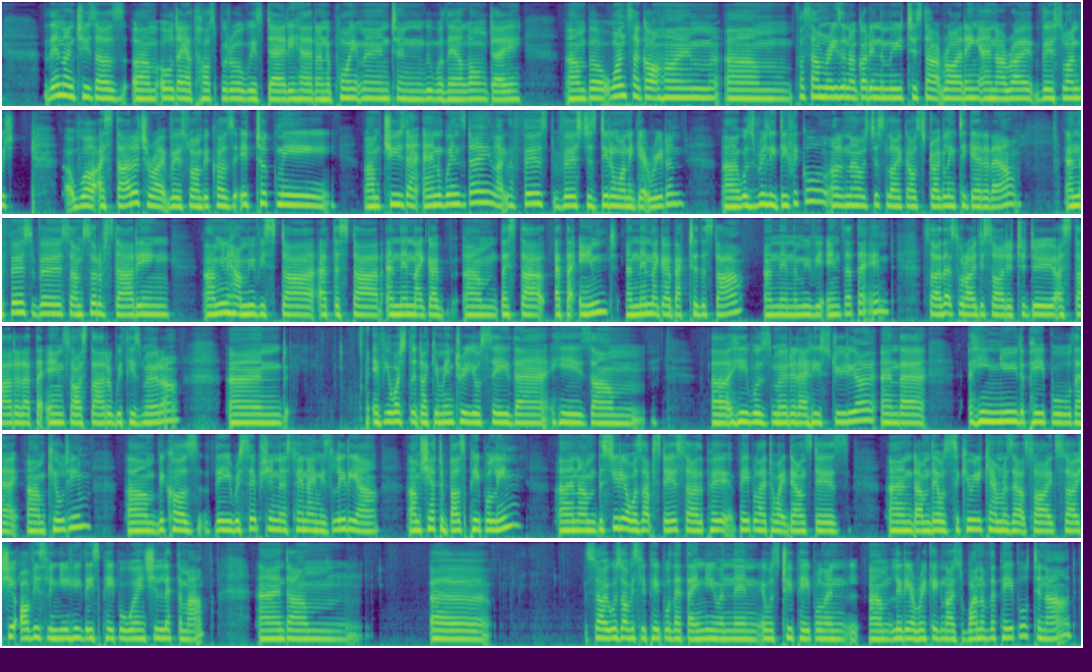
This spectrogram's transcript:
then on Tuesday I was um, all day at the hospital with Daddy. Had an appointment, and we were there a long day. Um, but once I got home, um, for some reason I got in the mood to start writing, and I wrote verse one, which uh, well, I started to write verse one because it took me um, Tuesday and Wednesday. Like the first verse just didn't want to get written. Uh, it was really difficult. I don't know. It was just like I was struggling to get it out. And the first verse, I'm sort of starting. Um, you know how movies start at the start and then they go, um, they start at the end and then they go back to the start and then the movie ends at the end. So that's what I decided to do. I started at the end, so I started with his murder. And if you watch the documentary, you'll see that he's um, uh, he was murdered at his studio, and that he knew the people that um, killed him um, because the receptionist, her name is Lydia, um, she had to buzz people in and um, the studio was upstairs, so the pe- people had to wait downstairs. And um, there was security cameras outside, so she obviously knew who these people were, and she let them up. And uh, so it was obviously people that they knew, and then it was two people, and um, Lydia recognized one of the people, Tinard,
